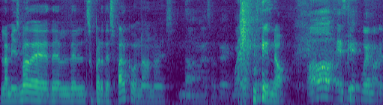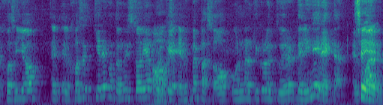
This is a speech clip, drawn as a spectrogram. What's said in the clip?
La misma de- del, del super desfalco. No, no es. No, no es ok. Bueno, pues. no. Oh, es que, bueno, el José y yo, el, el José quiere contar una historia Oh. porque él me pasó un artículo en Twitter de línea directa, el Sí. cual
